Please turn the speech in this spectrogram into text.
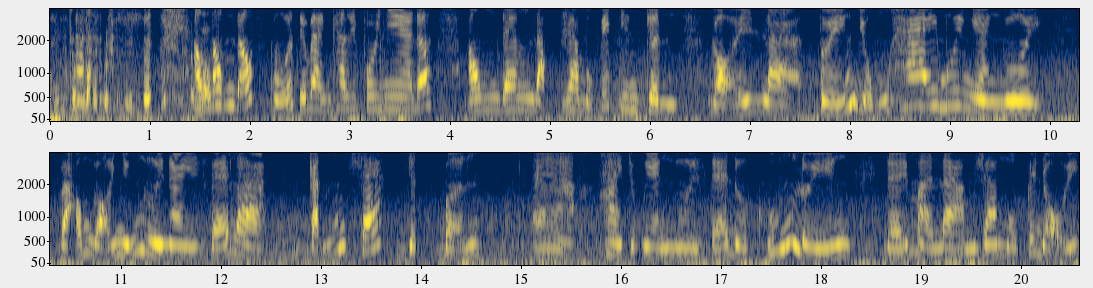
Thống đốc. Ông thống đốc. Của tiểu bang California đó. Ông đang lập ra một cái chương trình gọi là tuyển dụng 20.000 người. Và ông gọi những người này sẽ là cảnh sát dịch bệnh. À 20.000 người sẽ được huấn luyện để mà làm ra một cái đội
